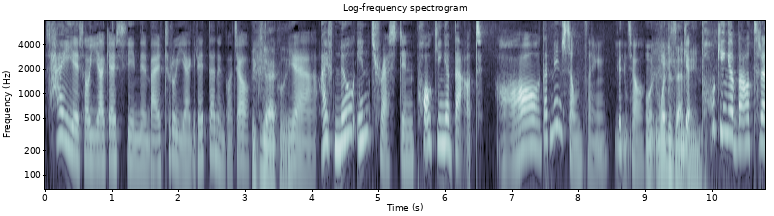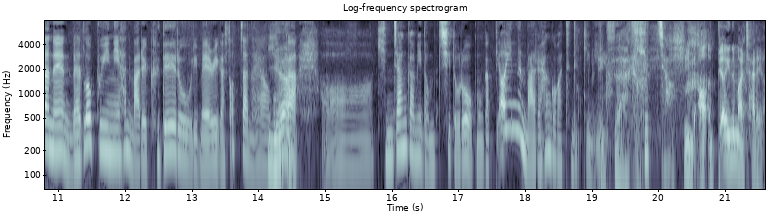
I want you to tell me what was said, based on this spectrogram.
사이에서 이야기할 수 있는 말투로 이야기를 했다는 거죠. Exactly. Yeah, I've no interest in poking about. Oh, that means something. 그쵸? What, what does that 이게 mean? poking about라는 medlock 부인이 한 말을 그대로 우리 메리가 썼잖아요. 뭔가 Yeah. 어, 긴장감이 넘치도록 뭔가 뼈 있는 말을 한 것 같은 느낌이에요. Exactly. 그렇죠. She, 어, 뼈 있는 말 잘해요.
